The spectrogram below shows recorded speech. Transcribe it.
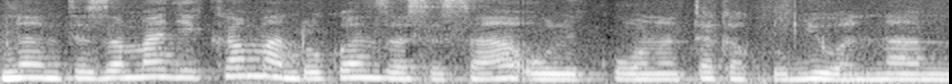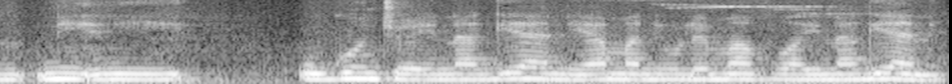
Na mtazamaji, kama ndo kwanza sasa ulikuwa unataka kujua na ni, ni ugonjwa wa aina gani ama ni ulemavu aina gani,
